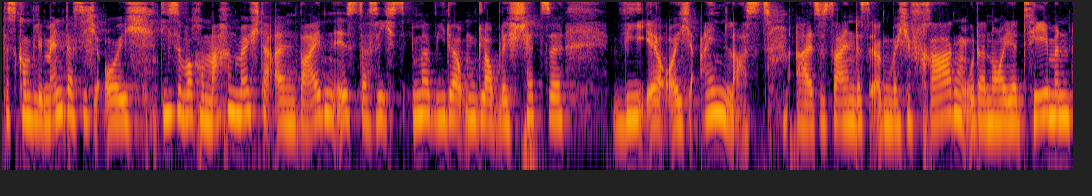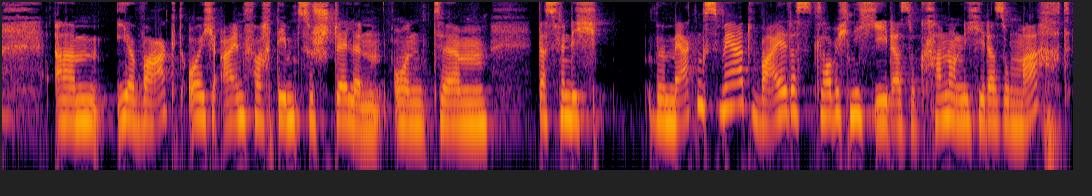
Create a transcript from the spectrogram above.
das Kompliment, das ich euch diese Woche machen möchte, allen beiden, ist, dass ich es immer wieder unglaublich schätze, wie ihr euch einlasst. Also seien das irgendwelche Fragen oder neue Themen. Ähm, ihr wagt euch einfach dem zu stellen. Und ähm, das finde ich bemerkenswert, weil das, glaube ich, nicht jeder so kann und nicht jeder so macht.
